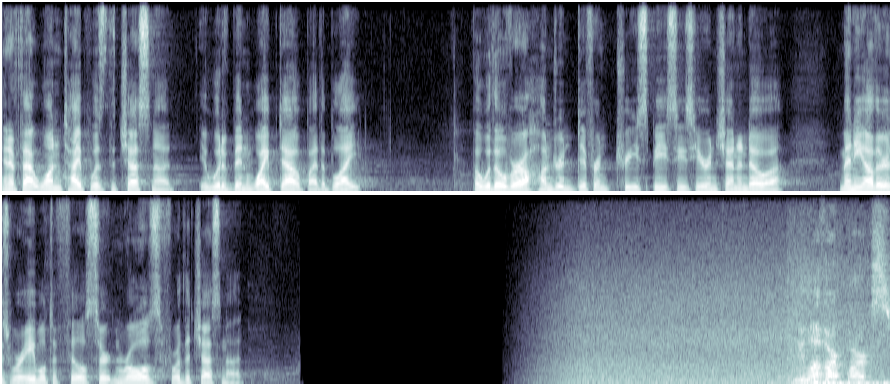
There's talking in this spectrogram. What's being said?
And if that one type was the chestnut, it would have been wiped out by the blight. But with over a hundred different tree species here in Shenandoah, many others were able to fill certain roles for the chestnut. We love our parks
